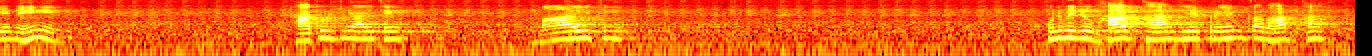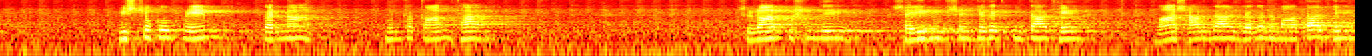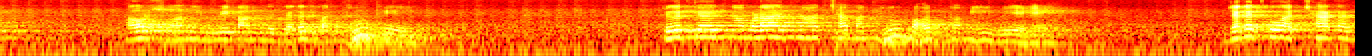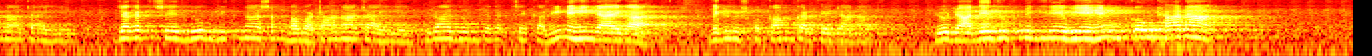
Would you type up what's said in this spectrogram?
ये नहीं। ठाकुर जी आए थे, माँ आई थी। उनमें जो भाव था, ये प्रेम का भाव था। विश्व को प्रेम करना उनका काम था। श्री रामकृष्ण देव सही रूप से जगत पिता थे। माँ शारदा जगन माता थे और स्वामी विवेकानंद जगत बंधु थे। जगत क्या इतना बड़ा, इतना अच्छा बंधु बहुत कम ही हुए हैं। जगत को अच्छा करना चाहिए, जगत से दुख जितना संभव हटाना चाहिए पूरा दुख जगत से कभी नहीं जाएगा, लेकिन उसको कम करते जाना। जो ज़्यादा दुख में गिरे हुए हैं, उनको उठाना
